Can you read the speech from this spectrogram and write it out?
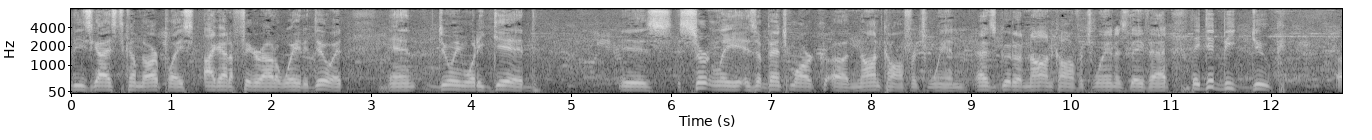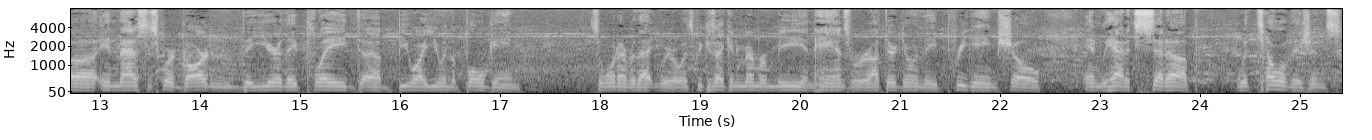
these guys to come to our place, I got to figure out a way to do it. And doing what he did is certainly is a benchmark uh, non-conference win, as good a non-conference win as they've had. They did beat Duke uh, in Madison Square Garden the year they played uh, BYU in the bowl game. So whatever that year was, because I can remember me and Hans were out there doing the pregame show, and we had it set up with televisions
